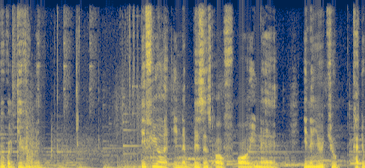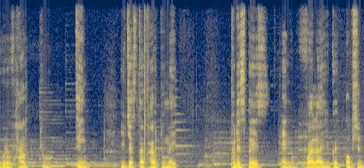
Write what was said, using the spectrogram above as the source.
Google giving me. If you are in a business of or in a in a YouTube category of how to think, you just type how to make, put a space, and voila, you got option.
